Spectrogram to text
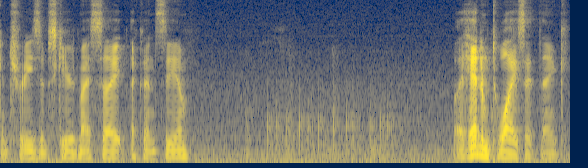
Fucking trees obscured my sight. I couldn't see him. I hit him twice, I think.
